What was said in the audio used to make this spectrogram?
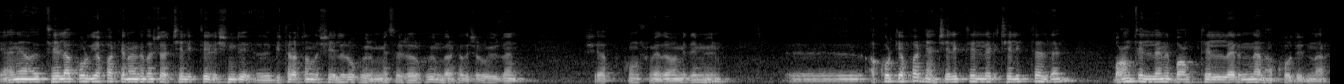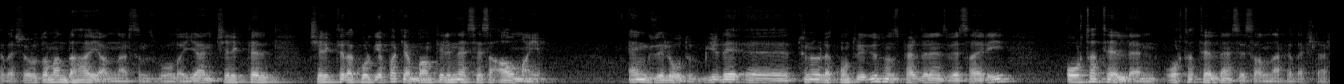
Yani tel akordu yaparken arkadaşlar çelik teli şimdi e, bir taraftan da şeyleri okuyorum. Mesajlar okuyorum da arkadaşlar o yüzden şey yap konuşmaya devam edemiyorum. E, akort yaparken çelik telleri çelik telden bant tellerini bant tellerinden akord edin arkadaşlar. O zaman daha iyi anlarsınız bu olayı. Yani çelik tel çelik tel akordu yaparken bant telinden sesi almayın. En güzeli odur. Bir de e, tünörle kontrol ediyorsanız perdeleriniz vesaireyi orta telden, orta telden ses alın arkadaşlar.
